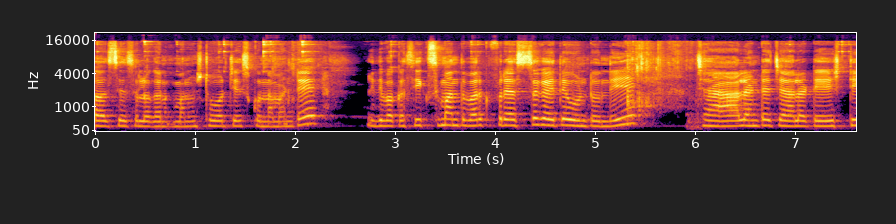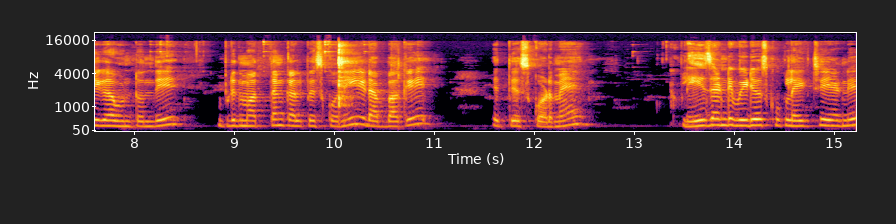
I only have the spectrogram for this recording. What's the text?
గాజు సీసాలో కనుక మనం స్టోర్ చేసుకున్నామంటే ఇది ఒక సిక్స్ మంత్ వరకు ఫ్రెష్గా అయితే ఉంటుంది. చాలా అంటే చాలా టేస్టీగా ఉంటుంది. ఇప్పుడు ఇది మొత్తం కలిపేసుకొని ఈ డబ్బాకి ఎత్తేసుకోవడమే. ప్లీజ్ అండి వీడియోస్కి ఒక లైక్ చేయండి.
